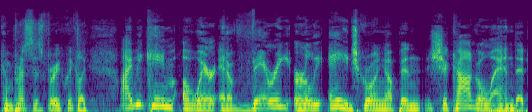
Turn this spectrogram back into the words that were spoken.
compress this very quickly. I became aware at a very early age growing up in Chicagoland that,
